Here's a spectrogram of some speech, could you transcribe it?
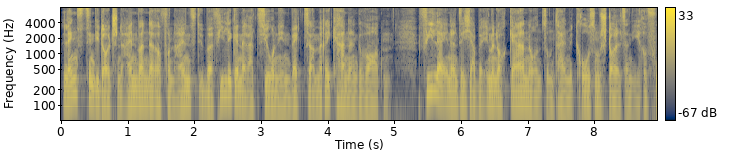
Längst sind die deutschen Einwanderer von einst über viele Generationen hinweg zu Amerikanern geworden. Viele erinnern sich aber immer noch gerne und zum Teil mit großem Stolz an ihre Vorfahren.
